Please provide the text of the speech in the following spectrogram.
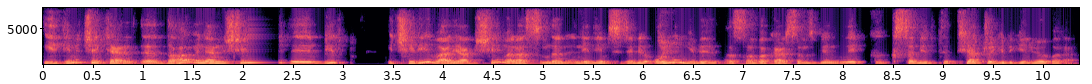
ilgimi çeken e, daha önemli şey e, bir içeriği var. Ya bir şey var aslında. Ne diyeyim size bir oyun gibi aslına bakarsanız bir ne, kısa bir tiyatro gibi geliyor bana.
